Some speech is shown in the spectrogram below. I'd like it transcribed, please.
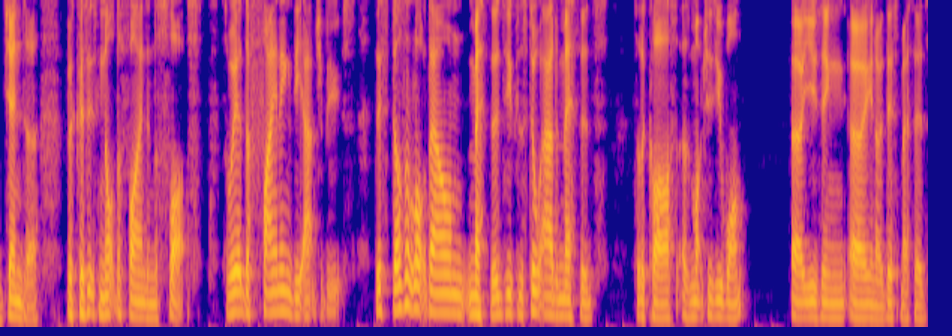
gender because it's not defined in the slots. So we are defining the attributes. This doesn't lock down methods. You can still add methods to the class as much as you want uh, using uh, you know this method,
